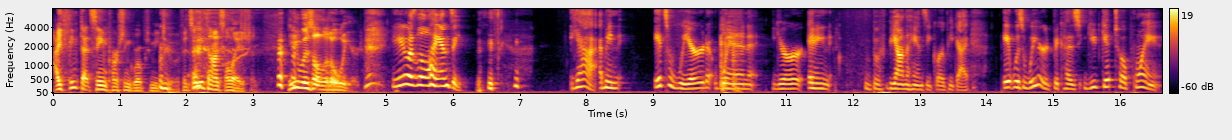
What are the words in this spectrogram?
I think that same person groped me too. If it's any consolation, he was a little weird. He was a little handsy. yeah, I mean, it's weird when you're, I mean, b- beyond the handsy, gropey guy, it was weird because you'd get to a point,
